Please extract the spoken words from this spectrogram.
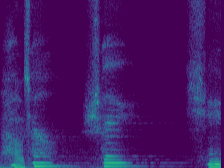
好觉睡醒。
